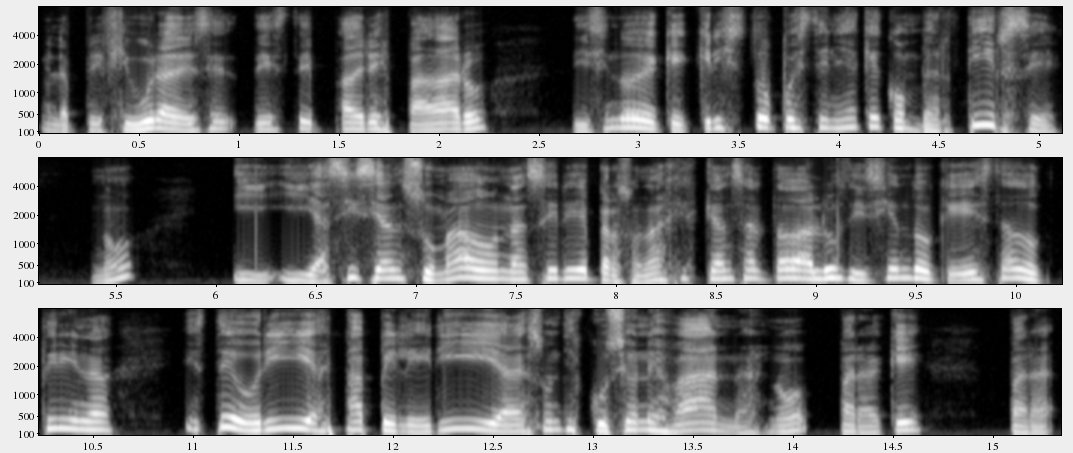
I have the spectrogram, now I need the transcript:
en la prefigura de, este padre espadaro, diciendo de que Cristo pues tenía que convertirse, ¿no? Y, y, así se han sumado una serie de personajes que han saltado a luz diciendo que esta doctrina es teoría, es papelería, son discusiones vanas, ¿no? ¿Para qué? Para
